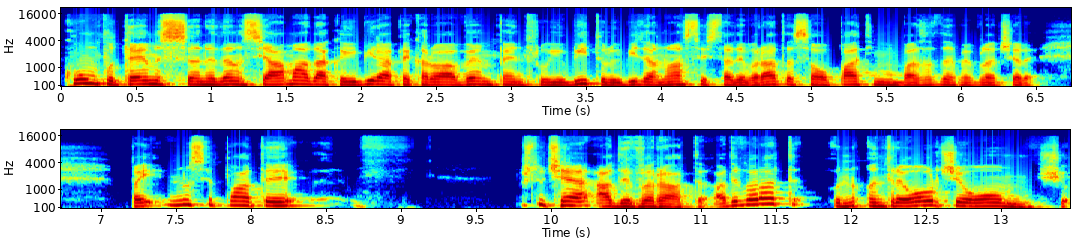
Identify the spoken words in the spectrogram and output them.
Cum putem să ne dăm seama dacă iubirea pe care o avem pentru iubitul, iubita noastră este adevărată sau o patimă bazată pe plăcere? Păi nu se poate, nu știu ce e adevărată. Adevărat în, între orice om și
